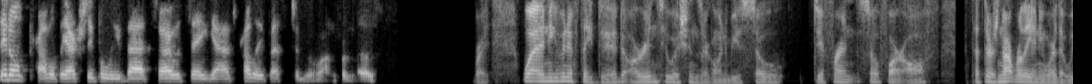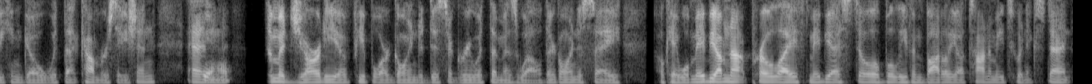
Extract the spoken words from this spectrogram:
They don't probably actually believe that so i would say yeah it's probably best to move on from those Right. Well, and even if they did, our intuitions are going to be so different, so far off that there's not really anywhere that we can go with that conversation. And yeah. the majority of people are going to disagree with them as well. They're going to say, okay, well, maybe I'm not pro life. Maybe I still believe in bodily autonomy to an extent,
